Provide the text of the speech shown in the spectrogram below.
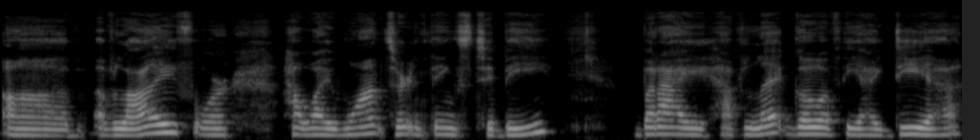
of, of life or how I want certain things to be, but I have let go of the idea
